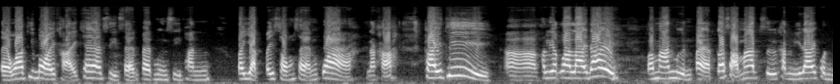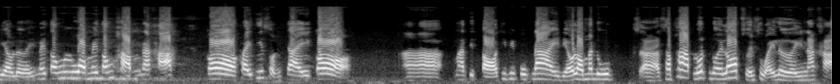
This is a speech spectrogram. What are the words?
แต่ว่าที่บอยขายแค่สี่แสนแปดหมื่นสี่พันประหยัดไปสองแสนกว่านะคะ ใครที่เขาเรียกว่ารายได้ประมาณหมื่นแปดก็สามารถซื้อคันนี้ได้คนเดียวเลย ไม่ต้องรวมไม่ต้องทำนะคะ ก็ใครที่สนใจก็มาติดต่อที่พี่ปุ๊กได้ เดี๋ยวเรามาดูสภาพรถโดยรอบสวยๆเลยนะคะ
